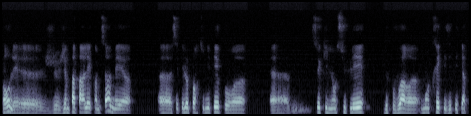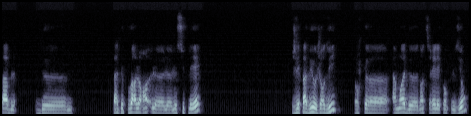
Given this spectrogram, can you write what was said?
Bon, les, je j'aime pas parler comme ça, mais euh, euh c'était l'opportunité pour euh, euh, ceux qui l'ont suppléé de pouvoir montrer qu'ils étaient capables de bah, de pouvoir le, le, le, suppléer. Je l'ai pas vu aujourd'hui, donc à moi d'en tirer les conclusions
